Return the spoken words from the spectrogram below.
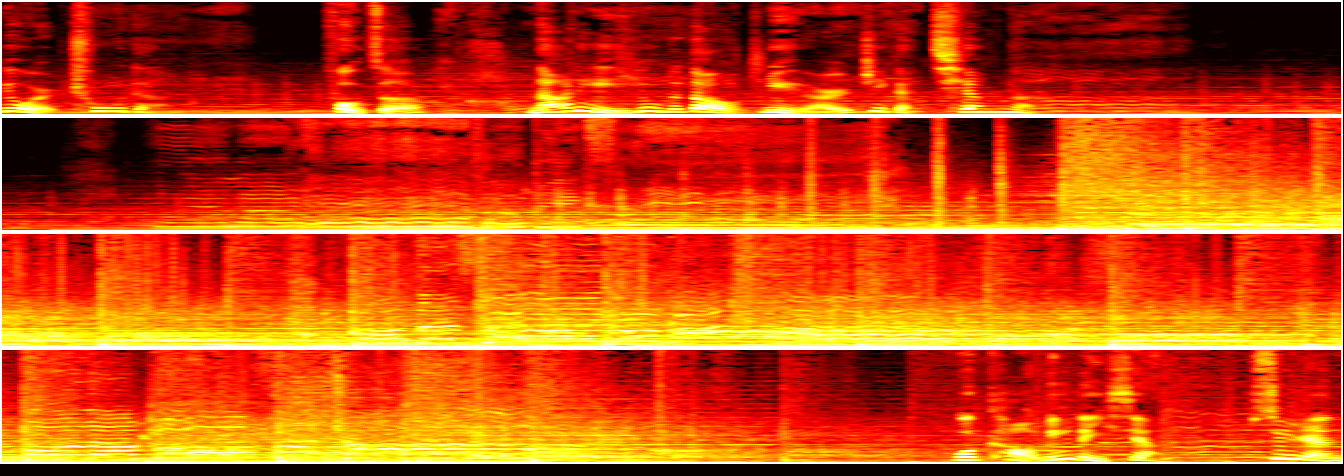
右耳出的。否则，哪里用得到女儿这杆枪呢？我考虑了一下，虽然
